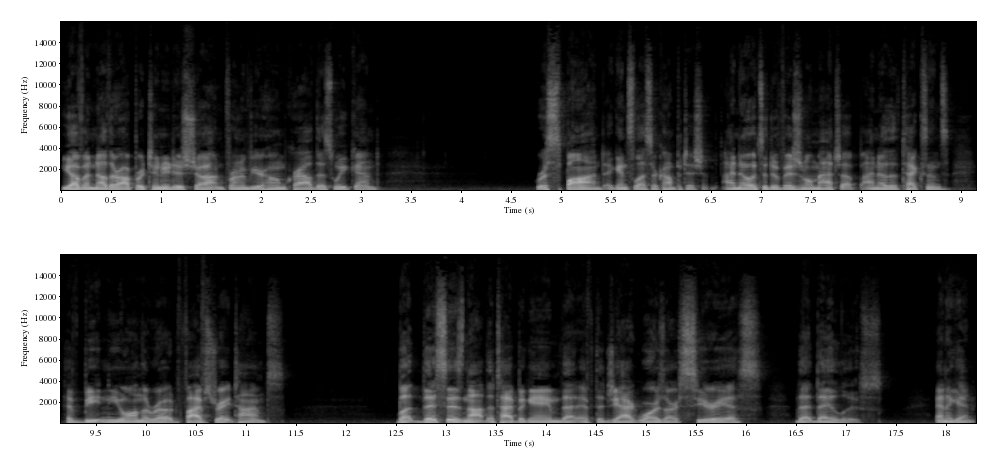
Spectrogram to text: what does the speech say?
you have another opportunity to show out in front of your home crowd this weekend. Respond against lesser competition. I know it's a divisional matchup. I know the Texans have beaten you on the road five straight times. But this is not the type of game that if the Jaguars are serious, that they lose. And again,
